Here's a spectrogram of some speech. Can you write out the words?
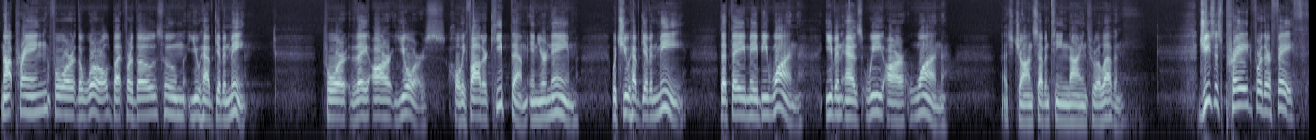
not praying for the world, but for those whom you have given me. For they are yours. Holy Father, keep them in your name, which you have given me, that they may be one, even as we are one. That's John 17, 9 through 11. Jesus prayed for their faith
